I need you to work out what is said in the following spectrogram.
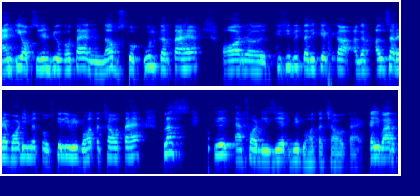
एंटीऑक्सीडेंट भी होता है नर्व्स को कूल करता है और किसी भी तरीके का अगर अल्सर है बॉडी में तो उसके लिए भी बहुत अच्छा होता है। प्लस ये एफोडीजियक भी बहुत अच्छा होता है। कई बार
